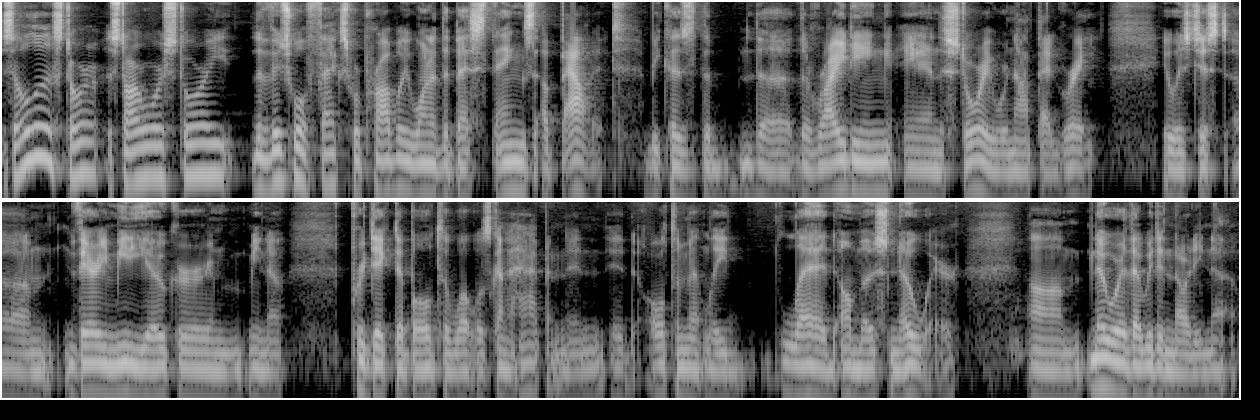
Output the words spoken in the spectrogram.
Solo, Star, Star Wars story. The visual effects were probably one of the best things about it because the the the writing and the story were not that great. It was just um, very mediocre and you know predictable to what was going to happen, and it ultimately led almost nowhere, um, nowhere that we didn't already know.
